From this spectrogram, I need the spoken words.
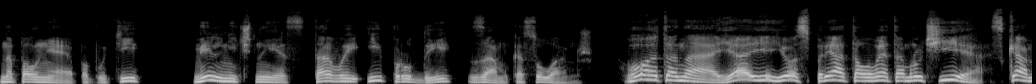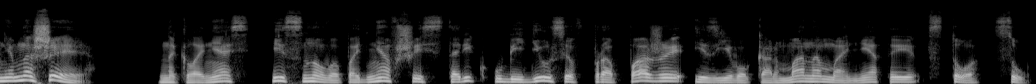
наполняя по пути мельничные ставы и пруды замка Суланж. «Вот она! Я ее спрятал в этом ручье с камнем на шее!» Наклонясь и снова поднявшись, старик убедился в пропаже из его кармана монеты в сто су.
